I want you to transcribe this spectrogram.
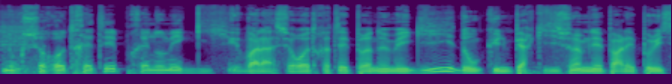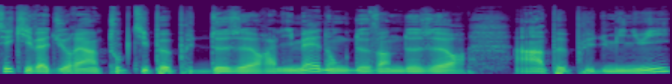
Donc ce retraité prénommé Guy. Et voilà, ce retraité prénommé Guy. Donc une perquisition est menée par les policiers qui va durer un tout petit peu plus de deux heures à Limay, donc de 22 heures à un peu plus de minuit.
